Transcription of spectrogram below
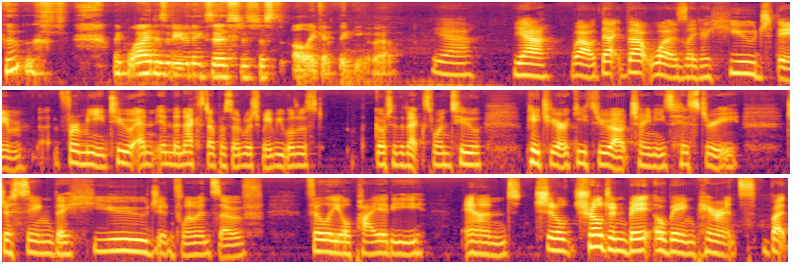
who like why does it even exist? Is just all I kept thinking about. Yeah. Yeah. Wow. That that was like a huge theme for me too. And in the next episode, which maybe we'll just go to the next one too, patriarchy throughout Chinese history, just seeing the huge influence of filial piety and chil- children ba- obeying parents, but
